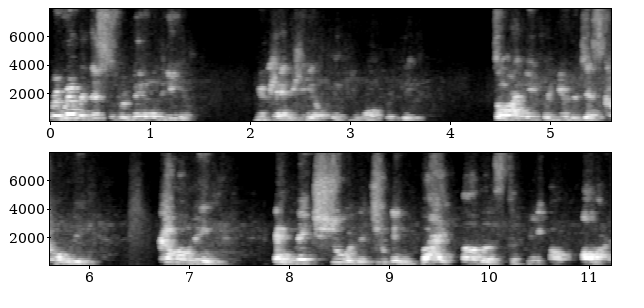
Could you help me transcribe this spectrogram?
Remember, this is reveal and heal. You can't heal if you won't reveal. So I need for you to just come on in. Come on in and make sure that you invite others to be a part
